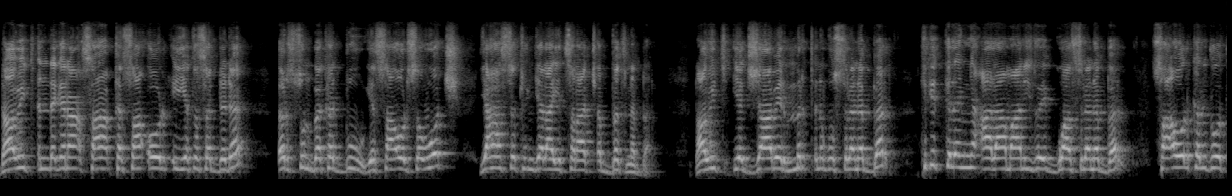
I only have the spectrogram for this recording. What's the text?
ዳዊት እንደገና ከሳኦል እየተሰደደ እርሱን በከዱ የሳኦል ሰዎች የሐሰት ውንጀላ እየተሰራጨበት ነበር። ዳዊት የእግዚአብሔር ምርጥ ንጉሥ ስለነበር ትክክለኛ ዓላማን ይዞ ይጓዝ ስለነበር ሳኦል ከልጆቹ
